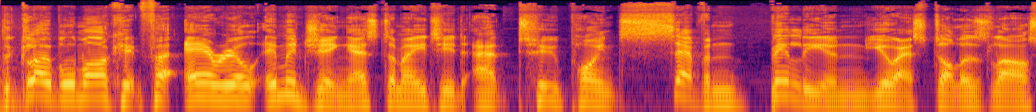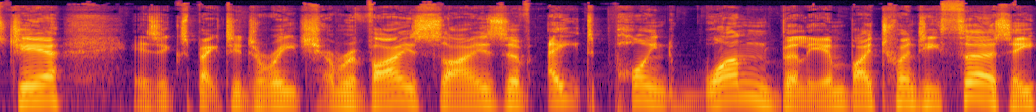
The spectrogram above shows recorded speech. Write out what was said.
The global market for aerial imaging, estimated at 2.7 billion US dollars last year, is expected to reach a revised size of 8.1 billion by 2030,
